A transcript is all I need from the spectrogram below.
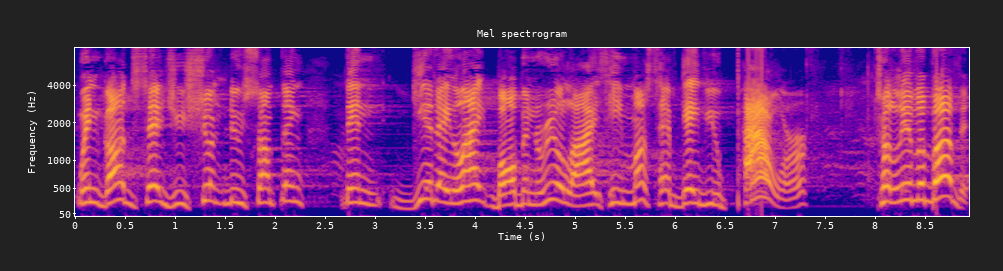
When God says you shouldn't do something, then get a light bulb and realize he must have gave you power to live above it.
